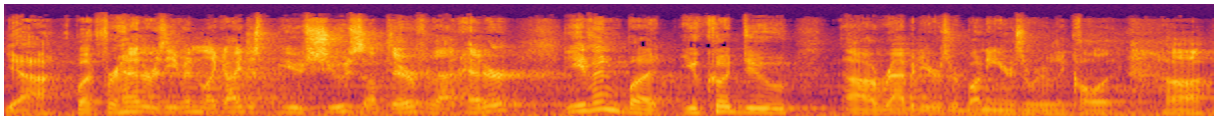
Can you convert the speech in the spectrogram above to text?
yeah, but for headers even, like I just use shoes up there for that header even, but you could do uh, rabbit ears or bunny ears or whatever they call it uh,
